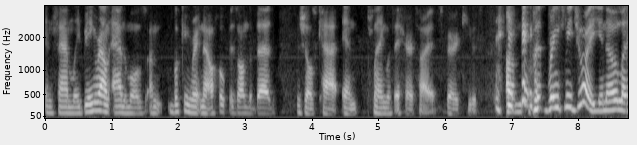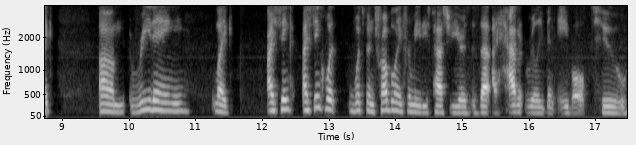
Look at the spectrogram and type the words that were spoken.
and family being around animals. I'm looking right now. Hope is on the bed. Michelle's cat and playing with a hair tie. It's very cute. Um but brings me joy you know like um reading like i think i think what what's been troubling for me these past few years is that i haven't really been able to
